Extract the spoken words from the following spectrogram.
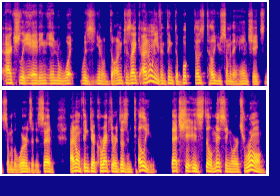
actually adding in what was you know done because like I don't even think the book does tell you some of the handshakes and some of the words that it said. I don't think they're correct or it doesn't tell you that shit is still missing or it's wrong.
